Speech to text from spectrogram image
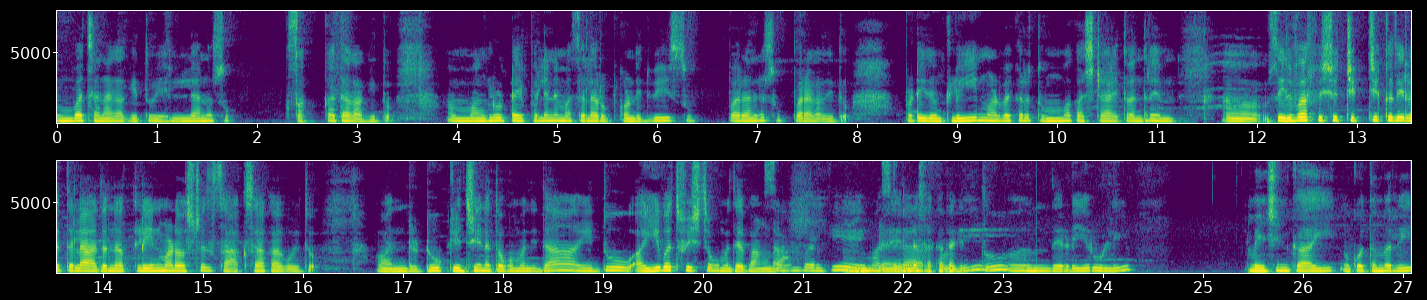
ತುಂಬ ಚೆನ್ನಾಗಾಗಿತ್ತು. ಎಲ್ಲನೂ ಸುಕ್ ಸಖತ್ತಾಗಿತ್ತು ಮಂಗ್ಳೂರು ಟೈಪಲ್ಲೇ ಮಸಾಲ ರುಬ್ಕೊಂಡಿದ್ವಿ. ಸೂಪರ್ ಅಂದರೆ ಸೂಪರಾಗಿತ್ತು ಬಟ್ ಇದನ್ನು ಕ್ಲೀನ್ ಮಾಡ್ಬೇಕಾದ್ರೆ ತುಂಬ ಕಷ್ಟ ಆಯಿತು. ಅಂದರೆ ಸಿಲ್ವರ್ ಫಿಶ್ ಚಿಕ್ಕ ಚಿಕ್ಕದಿರುತ್ತಲ್ಲ ಅದನ್ನು ಕ್ಲೀನ್ ಮಾಡೋ ಅಷ್ಟೊತ್ತಿಗೆ ಸಾಕು ಸಾಕಾಗೋಯಿತು. ಒಂದು ಟೂ ಕೆ ಜಿ ಏನೋ ತೊಗೊಂಬಂದಿದ್ದ. ಇದು ಐವತ್ತು ಫಿಶ್ ತೊಗೊಂಬಂದೆ ಬಾಂಗ್ಲಾ ಸಾಂಬಾರಿಗೆ ಎಲ್ಲ ಸಖತ್ತಾಗಿತ್ತು. ಒಂದೆರಡು ಈರುಳ್ಳಿ ಮೆಣಸಿನ್ಕಾಯಿ ಕೊತ್ತಂಬರಿ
